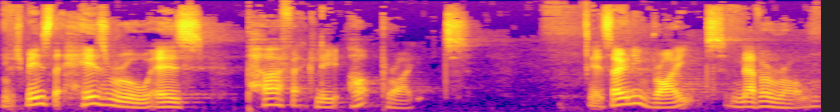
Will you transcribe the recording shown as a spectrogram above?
which means that his rule is perfectly upright. It's only right, never wrong.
